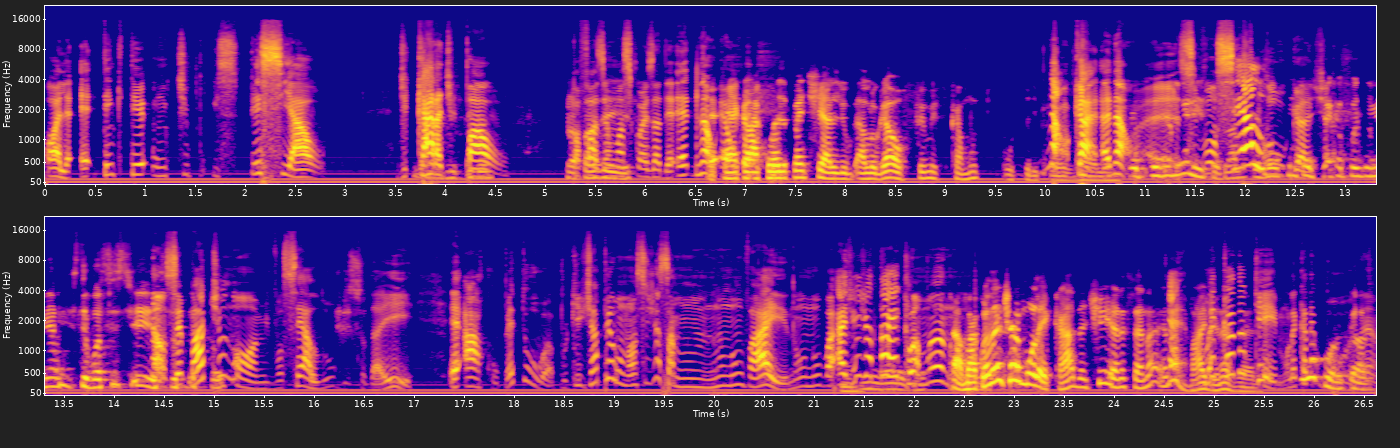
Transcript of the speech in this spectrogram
Olha, é- tem que ter um tipo especial de cara de pau pra fazer umas isso. coisas dessas. É, não, É, é, é um- aquela coisa pra gente alu- alugar o filme e ficar muito puto depois. Não, cara, né? não. É, Se lista, você tá? Eu vou aluga. já- que eu pus na minha lista, eu vou assistir Não, isso. você bate o nome, você aluga isso daí. É, a culpa é tua, porque já pelo nome você já sabe, hum, não, não vai, não, não vai. A gente já tá reclamando. Ah, mas quando a gente era molecada, a gente ia nessa na, na é, vibe, né, molecada velho? ok, molecada é boa, cara. né?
